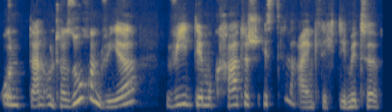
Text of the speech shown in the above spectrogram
Und dann untersuchen wir, wie demokratisch ist denn eigentlich die Mitte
